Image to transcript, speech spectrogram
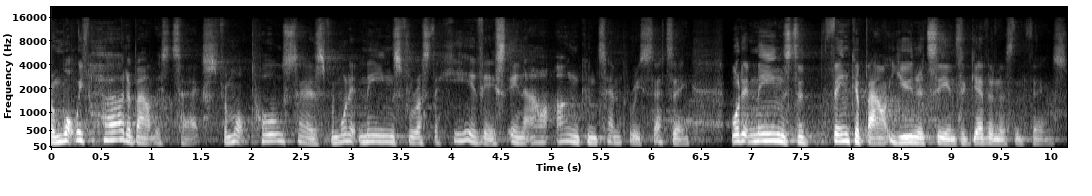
From what we've heard about this text, from what Paul says, from what it means for us to hear this in our own contemporary setting, what it means to think about unity and togetherness and things.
